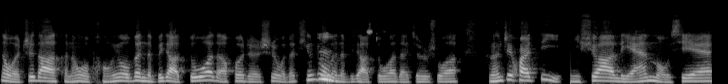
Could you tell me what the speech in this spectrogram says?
那我知道，可能我朋友问的比较多的，或者是我的听众问的比较多的，就是说，可能这块地你需要连某些，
